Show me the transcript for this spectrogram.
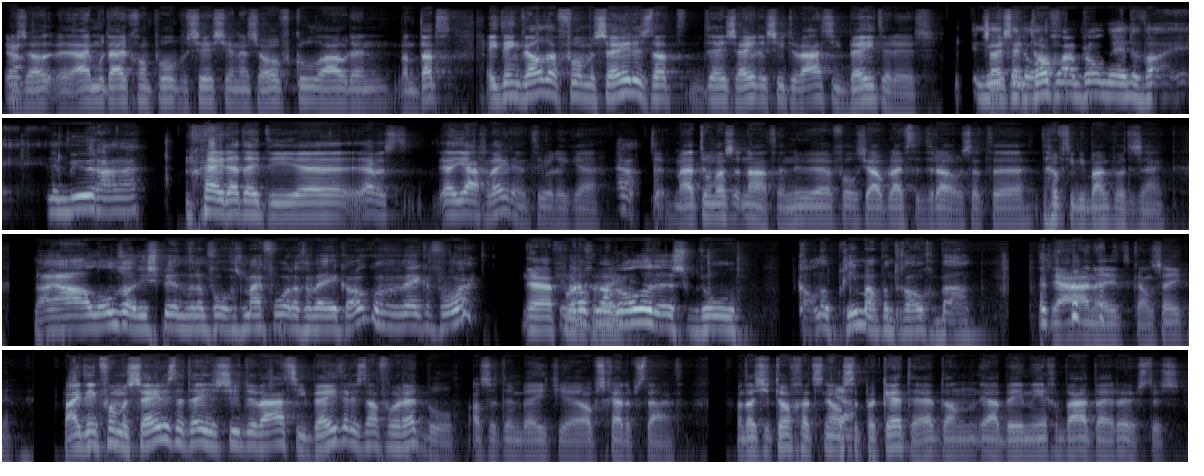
Ja. Dus hij, hij moet eigenlijk gewoon pole position en zijn hoofd koel houden. En, want dat, ik denk wel dat voor Mercedes dat deze hele situatie beter is. Niet Zij in zijn de toch- opwarmbronnen in de, in de muur hangen. Nee, dat deed hij eh, ja, was, ja, een jaar geleden natuurlijk, ja. Ja. Maar toen was het nat. En nu eh, volgens jou blijft het droog. Dus dat, eh, daar hoeft hij niet bang voor te zijn. Nou ja, Alonso die spinde hem volgens mij vorige week ook. Of een week ervoor. Ja, In vorige week. opwarmrollen. Dus ik bedoel, kan ook prima op een droge baan. Ja, nee, het kan zeker. Maar ik denk voor Mercedes dat deze situatie beter is dan voor Red Bull. Als het een beetje op scherp staat. Want als je toch het snelste Ja. pakket hebt, dan ja, ben je meer gebaat bij rust. Dus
